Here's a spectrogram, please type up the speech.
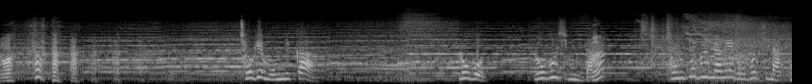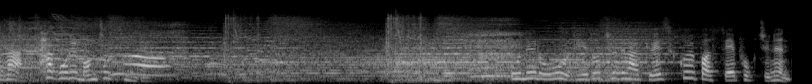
저게 뭡니까? 로봇, 로봇입니다. 어? 정체불명의 로봇이 나타나 사고를 멈췄습니다. 오늘 오후 대도초등학교의 스쿨버스의 폭주는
